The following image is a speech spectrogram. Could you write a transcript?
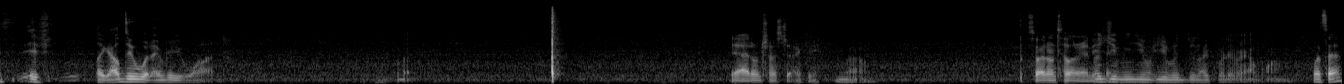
If if like I'll do whatever you want. Yeah, I don't trust Jackie, No. so I don't tell her anything. What do you mean you, you would do like whatever I want? What's that?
